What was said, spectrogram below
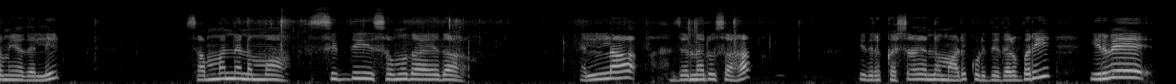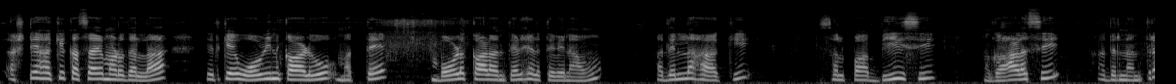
ಸಮಯದಲ್ಲಿ ಸಾಮಾನ್ಯ ನಮ್ಮ ಸಿದ್ಧಿ ಸಮುದಾಯದ ಎಲ್ಲ ಜನರು ಸಹ ಇದರ ಕಷಾಯವನ್ನು ಮಾಡಿ ಕುಡಿದಿದ್ದಾರೆ. ಬರೀ ಇರುವೆ ಅಷ್ಟೇ ಹಾಕಿ ಕಷಾಯ ಮಾಡೋದಲ್ಲ, ಇದಕ್ಕೆ ಓವಿನ ಕಾಳು ಮತ್ತು ಬೋಳಕಾಳು ಅಂತೇಳಿ ಹೇಳ್ತೇವೆ ನಾವು. ಅದೆಲ್ಲ ಹಾಕಿ ಸ್ವಲ್ಪ ಬೀಸಿ, ಗಾಳಿಸಿ, ಅದರ ನಂತರ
